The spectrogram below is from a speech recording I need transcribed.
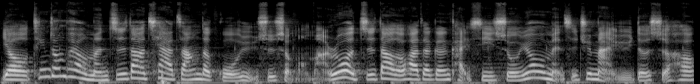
有听众朋友们知道恰章的国语是什么吗？如果知道的话，再跟凯西说。因为我每次去买鱼的时候，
